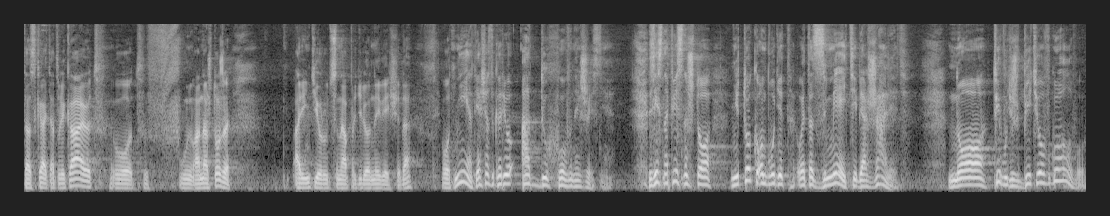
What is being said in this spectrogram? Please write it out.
так сказать, отвлекают. Вот. Она же тоже ориентируется на определенные вещи, да? Вот. Нет, я сейчас говорю о духовной жизни. Здесь написано, что не только он будет, этот змей, тебя жалить, но ты будешь бить его в голову.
